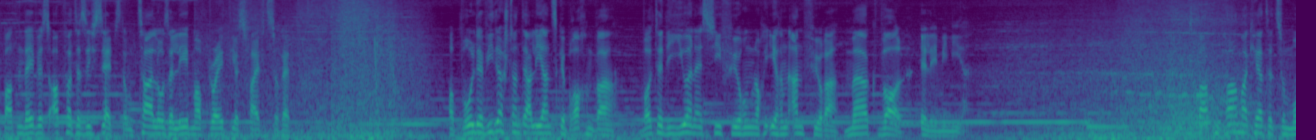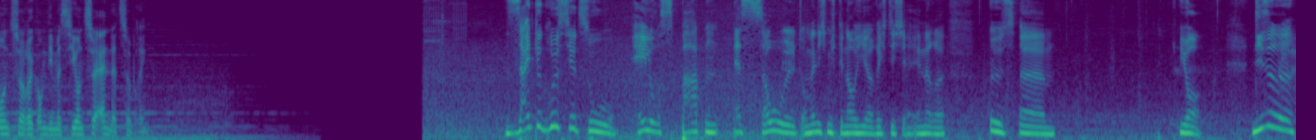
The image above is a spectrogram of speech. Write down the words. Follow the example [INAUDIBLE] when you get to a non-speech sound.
Spartan Davis opferte sich selbst, um zahllose Leben auf Dratheus 5 zu retten. Obwohl der Widerstand der Allianz gebrochen war, wollte die UNSC-Führung noch ihren Anführer, Merc Wall, eliminieren. Spartan Palmer kehrte zum Mond zurück, um die Mission zu Ende zu bringen. Seid gegrüßt hier zu Halo Spartan Assault. Und wenn ich mich genau hier richtig erinnere, ist, ähm, ja, diese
